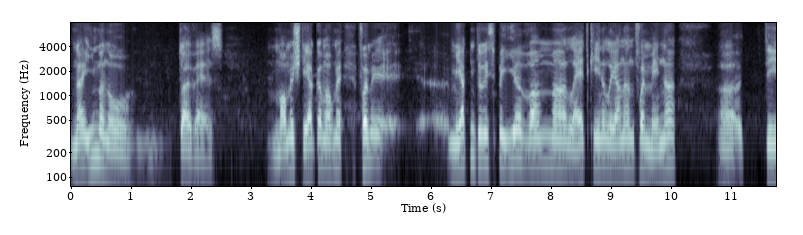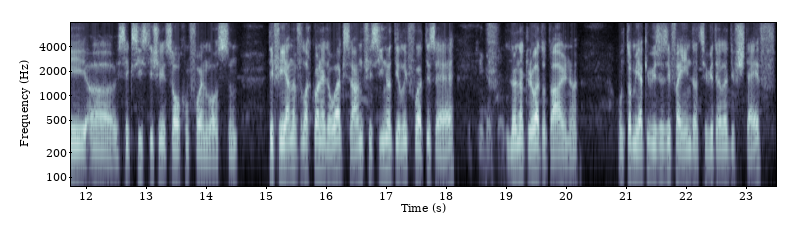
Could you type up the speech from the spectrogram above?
Nein, immer noch teilweise. Manchmal stärker, manchmal. Vor allem äh, merken du es bei ihr, wenn wir Leute kennenlernen, vor allem Männer, äh, die äh, sexistische Sachen fallen lassen. Die ferner vielleicht gar nicht arg sind, für sie natürlich fährt das ein. Na, na klar, total. Ne? Und da merke ich, wie sie sich verändert. Sie wird relativ steif,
